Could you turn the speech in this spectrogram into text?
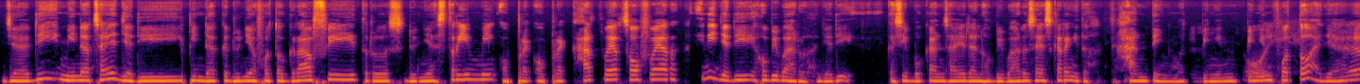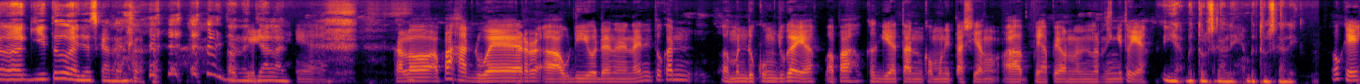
Jadi minat saya jadi pindah ke dunia fotografi, terus dunia streaming, oprek-oprek hardware, software. Ini jadi hobi baru. Jadi kesibukan saya dan hobi baru saya sekarang itu hunting mau hmm. pingin pingin oh, foto aja eh, gitu aja sekarang jalan-jalan okay. yeah. kalau apa hardware eh, audio dan lain-lain itu kan uh, mendukung juga ya apa kegiatan komunitas yang uh, PHP online learning itu ya iya betul sekali betul sekali oke okay.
